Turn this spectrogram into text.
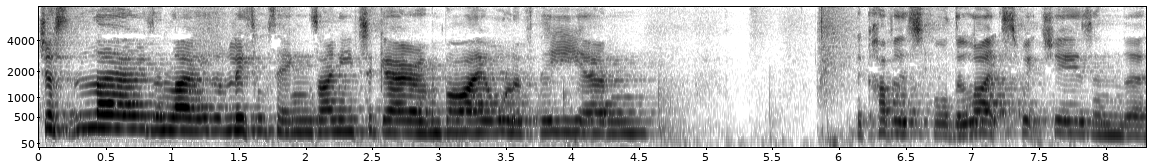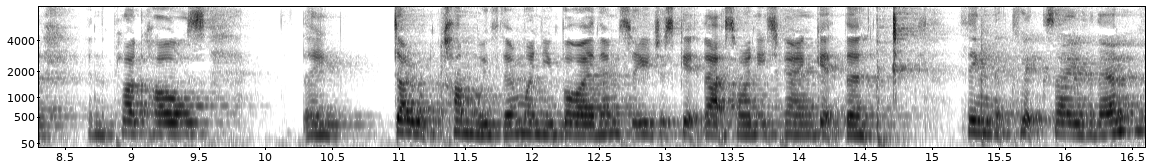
just loads and loads of little things. I need to go and buy all of the um, the covers for the light switches and the and the plug holes. They don't come with them when you buy them, so you just get that. So I need to go and get the thing that clicks over them.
